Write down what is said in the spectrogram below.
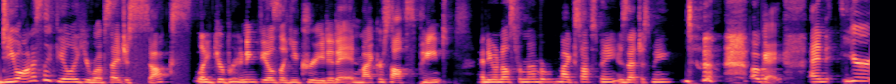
Do you honestly feel like your website just sucks? Like your branding feels like you created it in Microsoft's Paint? Anyone else remember Microsoft's Paint? Is that just me? okay. And your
